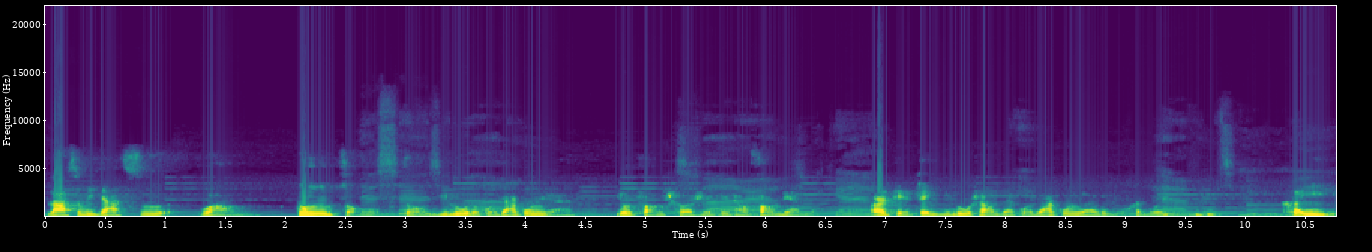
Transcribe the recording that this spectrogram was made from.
拉斯维加斯往东走，走一路的国家公园，用房车是非常方便的。而且这一路上在国家公园里有很多营地，可以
